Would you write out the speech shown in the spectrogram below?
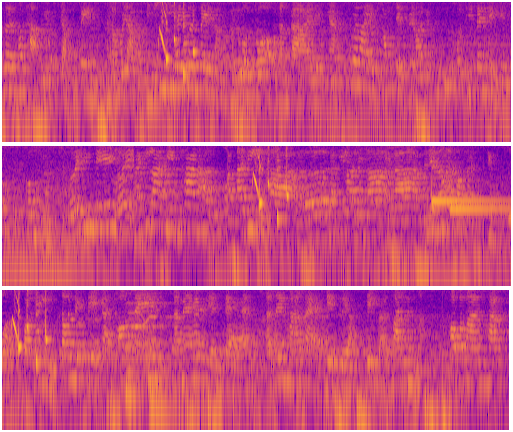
เพื่อนๆชอบถามเนี่ยอยากเต้น เราก็อยากแบบมีที่ให้เพื่อนเต้นอะมารวมตัวออกกำลังกายอะไรอย่างเงี้ย เวลาอยู่ช่องเจ็ดเวลานึกถึงคนที่เต้นเก่งๆก็ก็มึงนะเฮ้ยจริงๆเฮ้ยนักกีฬาทีมชาตินะคะทุกคนอดีตค่ะ อนเด็กๆอะชอบเต้น แล้วแม่ให้ไปเรียนแจ๊สแล้วเต้นมาตั้งแต่เด็กเลยอะเด็กแบบอนุบาลหนึ่งอะพอประมาณสักป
